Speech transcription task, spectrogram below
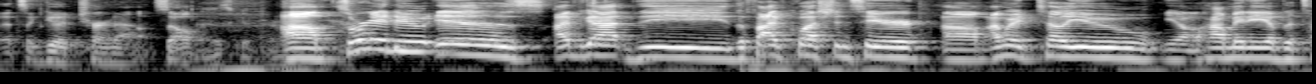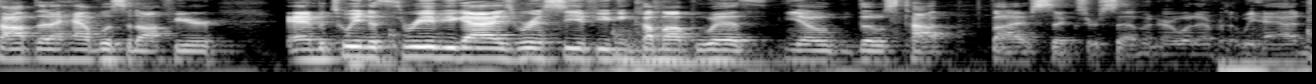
that's a good turnout. So good turnout. um, so what we're gonna do is I've got the the five questions here. Um, I'm gonna tell you you know how many of the top that I have listed off here, and between the three of you guys, we're gonna see if you can come up with you know those top five, six, or seven, or whatever that we had.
